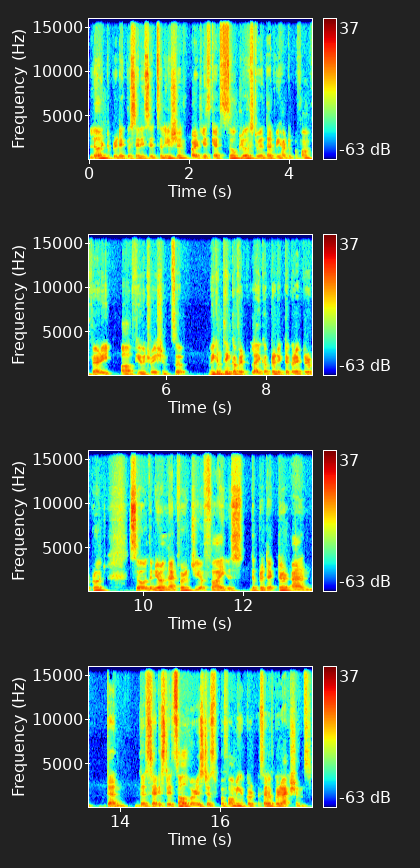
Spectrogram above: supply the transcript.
learn to predict the steady state solution, or at least get so close to it that we have to perform very uh, few iterations. So we can think of it like a predictor corrector approach. So the neural network G of phi is the predictor, and then the steady state solver is just performing a, a set of corrections.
